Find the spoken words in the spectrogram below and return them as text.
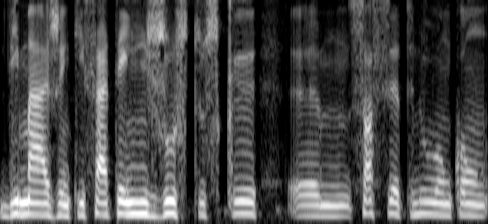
de imagem, quiçá até injustos, que um, só se atenuam com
